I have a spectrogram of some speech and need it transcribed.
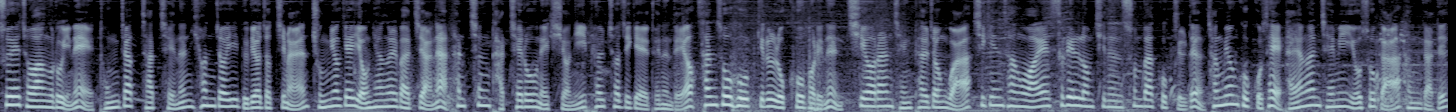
유수의 저항으로 인해 동작 자체는 현저히 느려졌지만 중력의 영향을 받지 않아 한층 다채로운 액션이 펼쳐지게 되는데요. 산소 호흡기를 놓고 벌이는 치열한 쟁탈전과 식인상어와의 스릴 넘치는 숨바꼭질 등 장면 곳곳에 다양한 재미 요소가 한가득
